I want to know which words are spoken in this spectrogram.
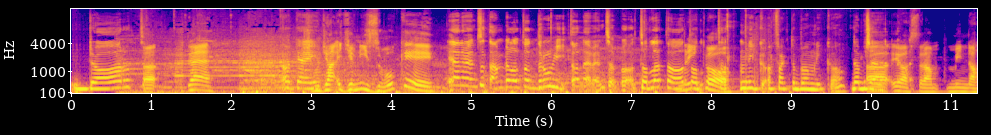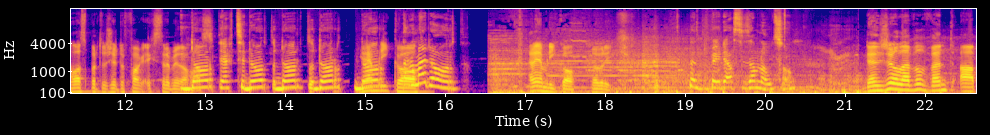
Dort, Uh, kde? Ok. On dělá i divný zvuky. Já nevím, co tam bylo to druhý, to nevím, co bylo. Tohle to, to, Mlíko. to, mlíko, fakt to bylo mlíko. Dobře. Uh, jo, se dám míň nahlas, protože je to fakt extrémně nahlas. Dort, já chci dort, dort, dort, Kde je dort. mlíko? Tam je dort. Tady je mlíko, dobrý. Ten typek jde asi za mnou, co? Danger level went up.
